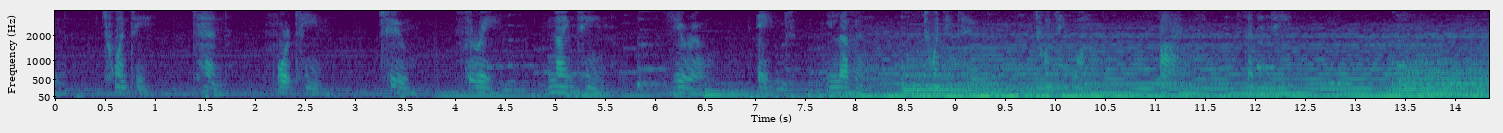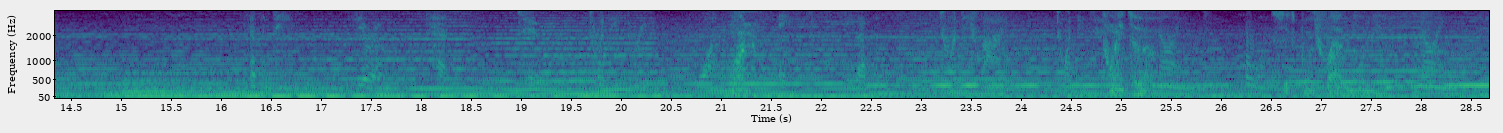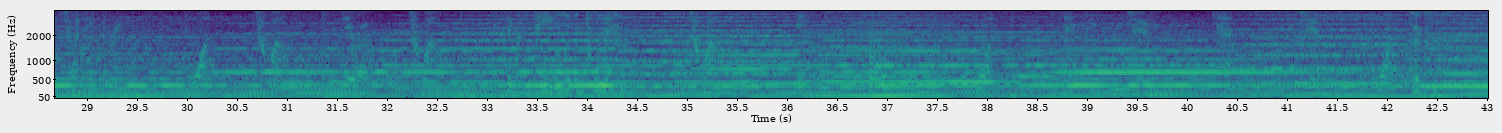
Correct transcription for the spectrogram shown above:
20, 10, 14, 2, 3, 19, 0, 8, 11, 22, 21, 5, 17. 17, 0, 10, 2, 23, 1, 1, 8, 11, 25, 22, 22. 9, 6.5 millimeter. nine, twenty-three, one, twelve, zero, twelve, sixteen, Eleven, twenty-two. six, twelve, eight, four, one, six, two, ten, two, one. Texas.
